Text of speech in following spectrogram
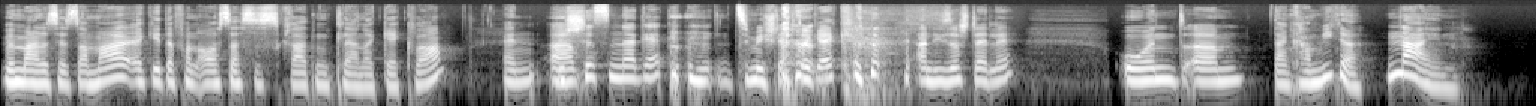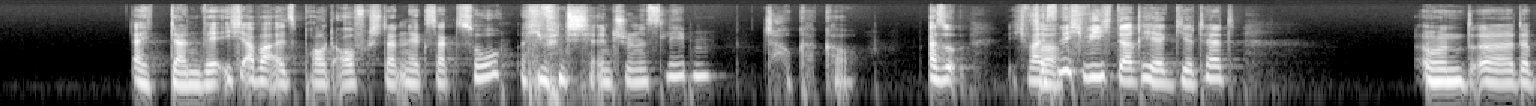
wir machen das jetzt nochmal. Er geht davon aus, dass es gerade ein kleiner Gag war. Ein Ähm, beschissener Gag. Ein ziemlich schlechter Gag an dieser Stelle. Und ähm, dann kam wieder, nein. Dann wäre ich aber als Braut aufgestanden und hätte gesagt, so, ich wünsche dir ein schönes Leben. Ciao, Kakao. Also, ich weiß So. nicht, wie ich da reagiert hätte. Und äh, der,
